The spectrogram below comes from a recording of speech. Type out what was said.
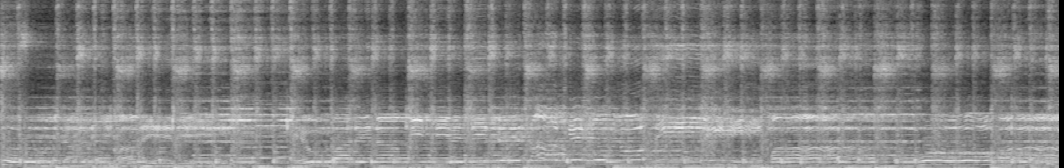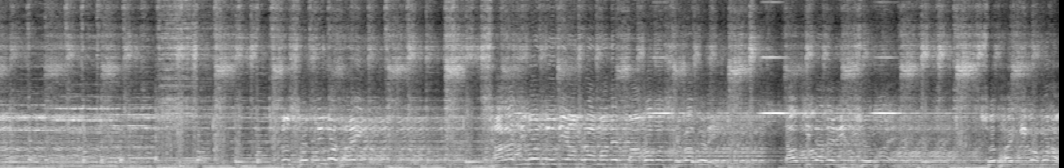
করো জানি মায়েরি কেউ না মিটিয়ে দিতে, তাকে কোনো মা। ও তো সত্যি যদি আমরা আমাদের মা বাবার সেবা করি, তাও কি তাদের ঋণ শোধ হয়? কি কখনো?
